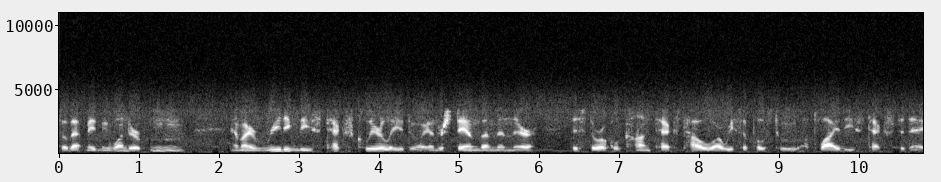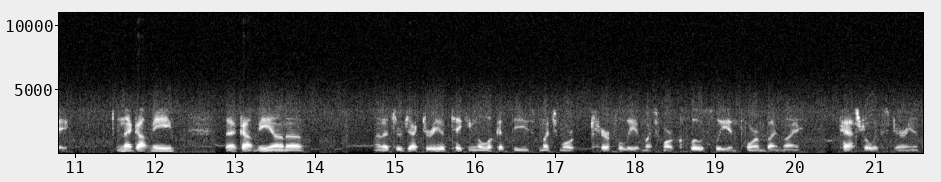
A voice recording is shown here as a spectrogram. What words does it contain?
so that made me wonder hmm, am I reading these texts clearly? Do I understand them in their historical context? How are we supposed to apply these texts today? And that got me that got me on a on a trajectory of taking a look at these much more carefully and much more closely informed by my pastoral experience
